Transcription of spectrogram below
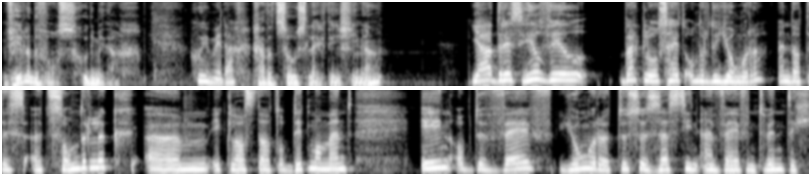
Vele de Vos, goedemiddag. Goedemiddag. Gaat het zo slecht in China? Ja, er is heel veel werkloosheid onder de jongeren en dat is uitzonderlijk. Um, ik las dat op dit moment één op de vijf jongeren tussen 16 en 25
